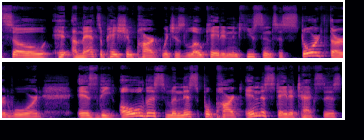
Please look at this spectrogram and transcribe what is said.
so Emancipation Park, which is located in Houston's historic third ward, is the oldest municipal park in the state of Texas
